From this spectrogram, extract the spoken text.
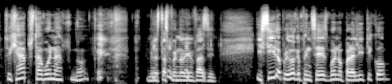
Entonces dije, ah, pues está buena, ¿no? me lo estás poniendo bien fácil. Y sí, lo primero que pensé es, bueno, paralítico,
